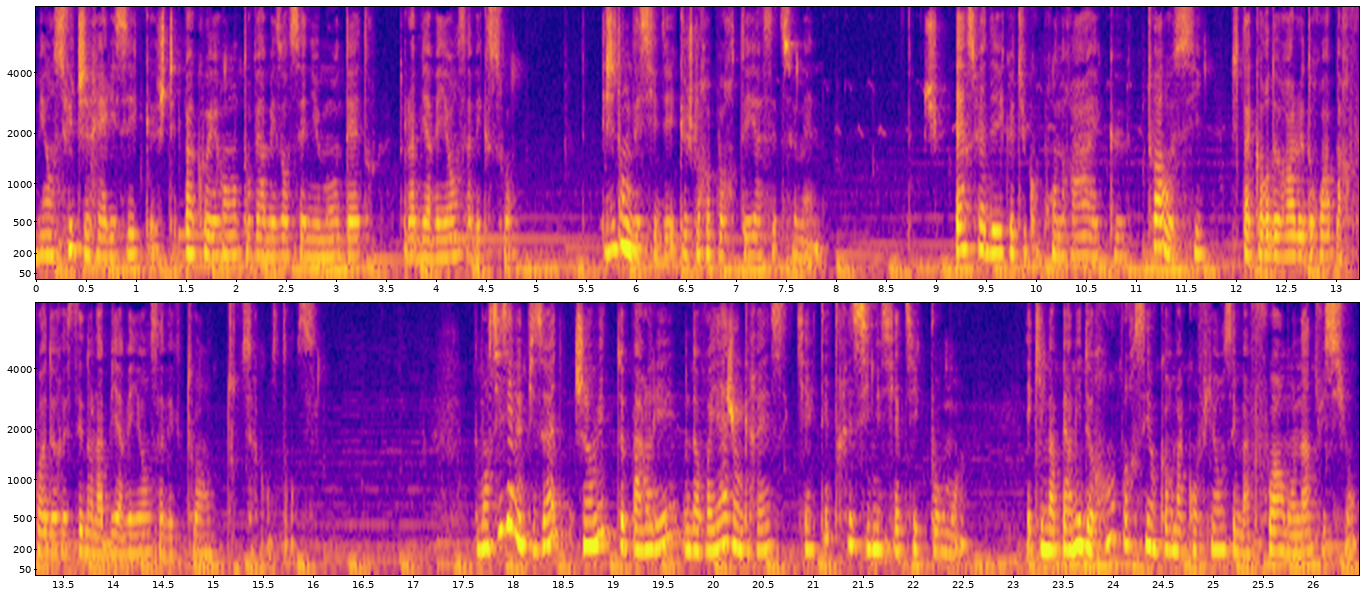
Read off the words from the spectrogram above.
Mais ensuite, j'ai réalisé que je n'étais pas cohérente envers mes enseignements d'être de la bienveillance avec soi. J'ai donc décidé que je le reportais à cette semaine. Je suis persuadée que tu comprendras et que toi aussi, tu t'accorderas le droit parfois de rester dans la bienveillance avec toi en toutes circonstances. Dans mon sixième épisode, j'ai envie de te parler d'un voyage en Grèce qui a été très initiatique pour moi et qui m'a permis de renforcer encore ma confiance et ma foi en mon intuition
